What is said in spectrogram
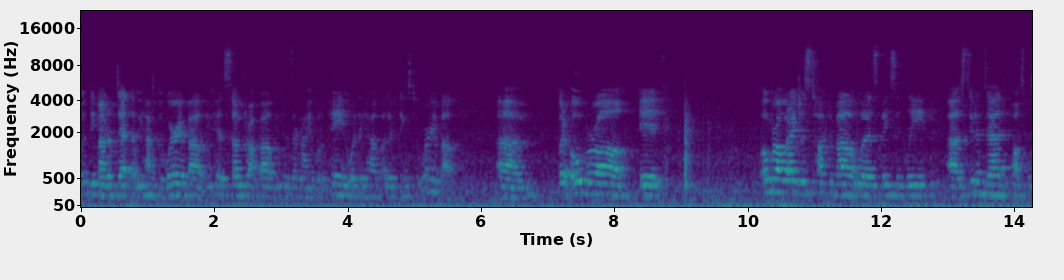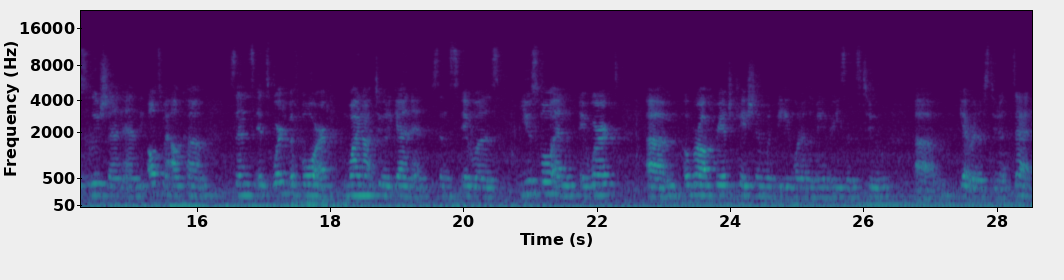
with the amount of debt that we have to worry about because some drop out because they're not able to pay or they have other things to worry about. Um, but overall, it overall what I just talked about was basically uh, student debt, the possible solution, and the ultimate outcome. Since it's worked before, why not do it again? And since it was useful and it worked, um, overall free education would be one of the main reasons to um, get rid of student debt.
